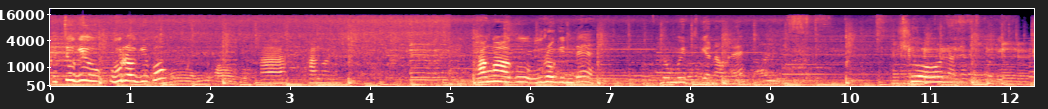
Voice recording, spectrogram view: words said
그쪽이 우- 우럭이고, 아 광어는 광어하고 우럭인데 너무 이쁘게 나오네. 시원하네 국물이.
